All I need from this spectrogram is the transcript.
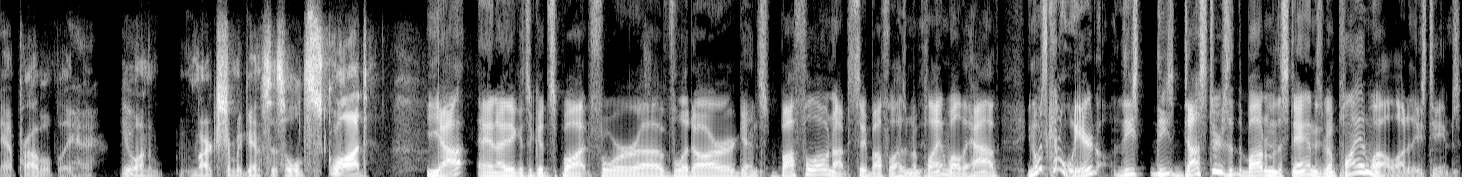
Yeah, probably. You want Markstrom against this old squad? Yeah, and I think it's a good spot for uh, Vladar against Buffalo. Not to say Buffalo hasn't been playing well; they have. You know what's kind of weird? These these dusters at the bottom of the stand has been playing well. A lot of these teams.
